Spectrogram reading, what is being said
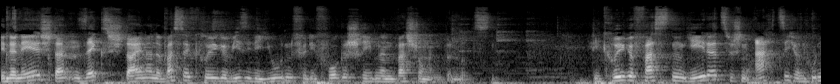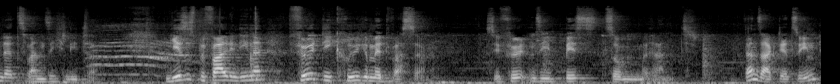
In der Nähe standen sechs steinerne Wasserkrüge, wie sie die Juden für die vorgeschriebenen Waschungen benutzten. Die Krüge fassten jeder zwischen 80 und 120 Liter. Jesus befahl den Dienern, füllt die Krüge mit Wasser. Sie füllten sie bis zum Rand. Dann sagte er zu ihnen,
